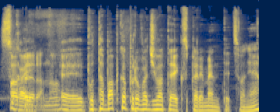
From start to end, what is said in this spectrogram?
Słuchaj, Patera, no. e, bo ta babka prowadziła te eksperymenty, co nie?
